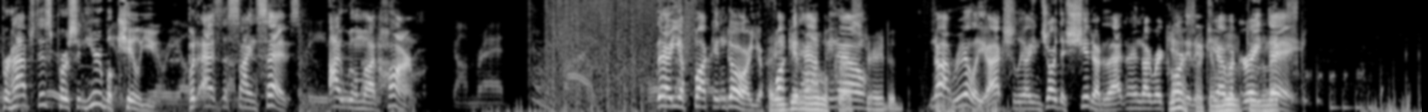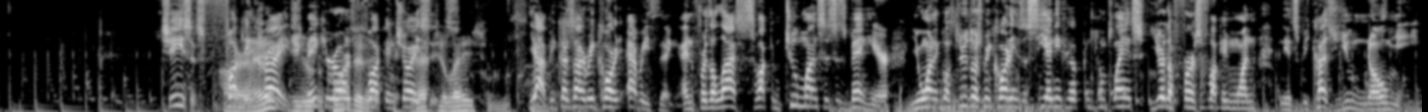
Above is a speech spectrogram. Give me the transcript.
perhaps this person here will kill you, but as the sign says, I will not harm. There you fucking go. Are you Are you fucking getting a happy little now? frustrated? Not really. Actually, I enjoyed the shit out of that, and I recorded Yes, it. can You have a great day. next- Jesus fucking right, Christ! you Make your own recorded it. fucking choices. Congratulations. Yeah, because I record everything, and for the last fucking two months this has been here, you want to go through those recordings and see any fucking complaints? You're the first fucking one, and it's because you know me.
